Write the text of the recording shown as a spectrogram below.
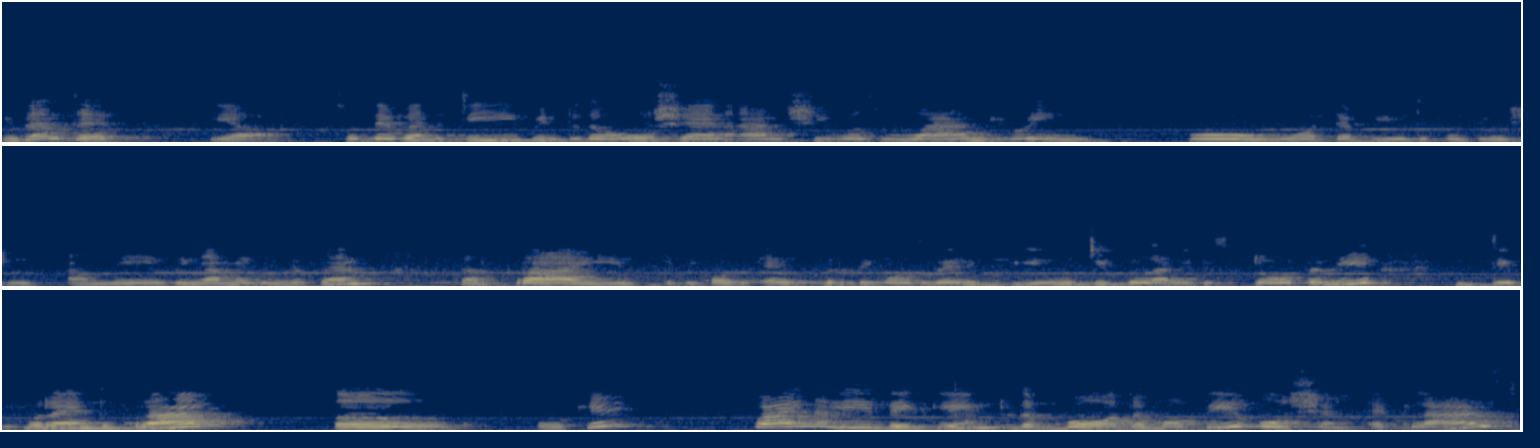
Isn't it? Yeah. So they went deep into the ocean and she was wandering. Oh, what a beautiful thing. She was amazing. Amazing in the sense surprised because everything was very beautiful and it is totally different from earth. Okay. Finally, they came to the bottom of the ocean. At last,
